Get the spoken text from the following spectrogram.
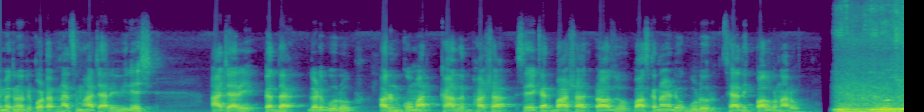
ఎమ్మెకనూరు రిపోర్టర్ నరసింహాచారి వీరేష్ ఆచారి పెద్ద గడుగూరు అరుణ్ కుమార్ కాదర్ భాష శేఖర్ భాష రాజు భాస్కర్ నాయుడు గూడూరు సాదిక్ పాల్గొన్నారు. ఈరోజు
